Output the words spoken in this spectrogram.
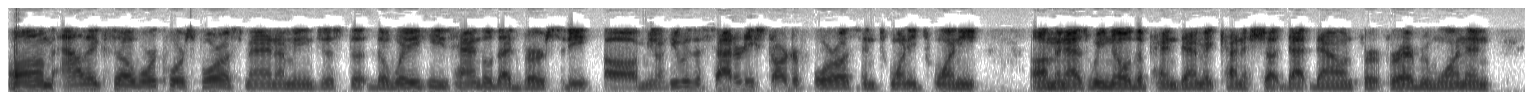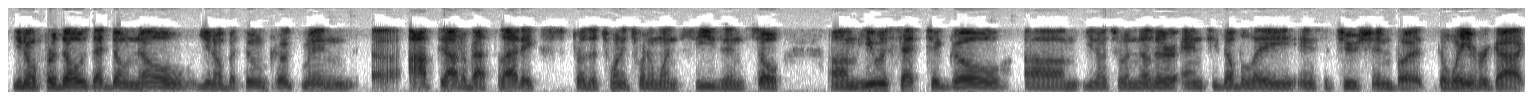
Um, Alex, a uh, workhorse for us, man. I mean, just the, the way he's handled adversity. Um, you know, he was a Saturday starter for us in 2020. Um, and as we know, the pandemic kind of shut that down for, for everyone. And, you know, for those that don't know, you know, Bethune Cookman uh, opted out of athletics for the 2021 season. So, um, he was set to go, um, you know, to another NCAA institution, but the waiver got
